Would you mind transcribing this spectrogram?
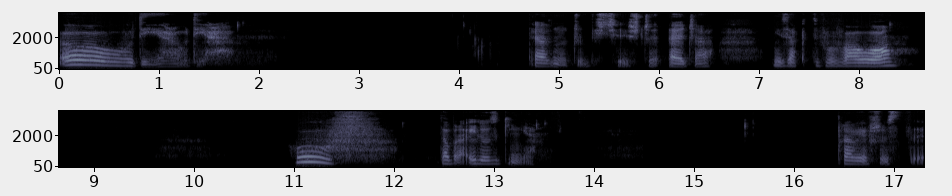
Oh dear, oh dear. Teraz mi oczywiście jeszcze Edge'a nie zaktywowało. Uff. Dobra, ilu zginie? Prawie wszyscy.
